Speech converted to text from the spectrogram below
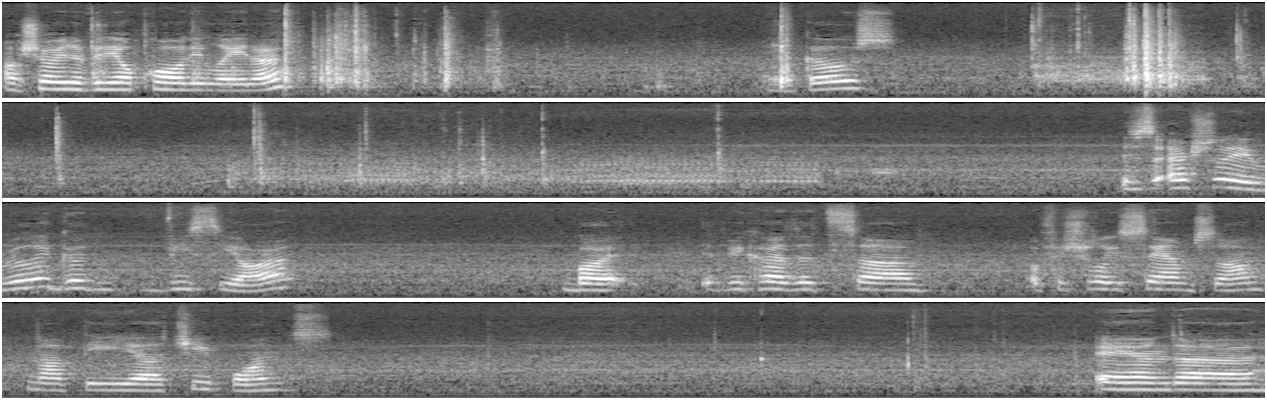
I'll show you the video quality later. There it goes. This is actually a really good VCR, but it's because it's uh, officially Samsung, not the uh, cheap ones. And uh,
